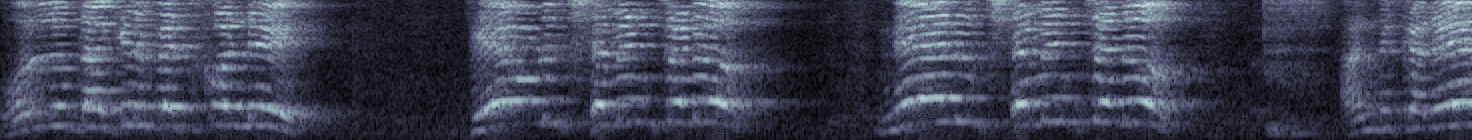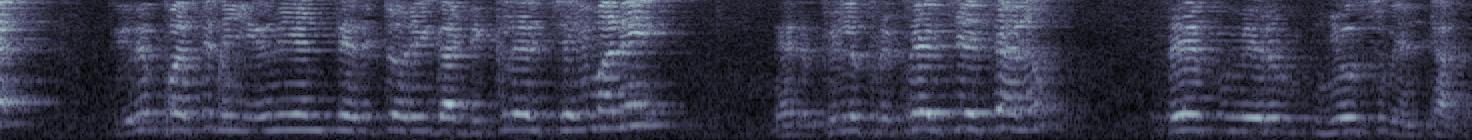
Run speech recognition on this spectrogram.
ఒళ్ళు దగ్గర పెట్టుకోండి. దేవుడు క్షమించడు. నేను క్షమించను. అందుకనే తిరుపతిని యూనియన్ టెరిటరీగా డిక్లేర్ చేయమని నేను బిల్లు ప్రిపేర్ చేశాను. రేపు మీరు న్యూస్ వింటారు.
